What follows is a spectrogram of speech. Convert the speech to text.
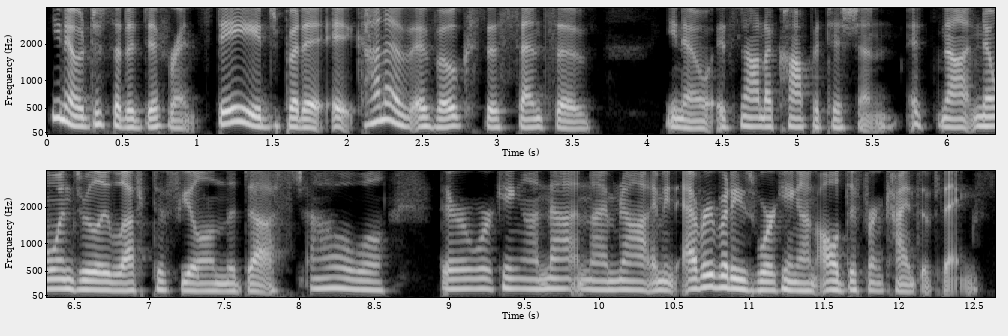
you know just at a different stage but it, it kind of evokes this sense of you know it's not a competition. It's not no one's really left to feel in the dust. Oh well they're working on that and i'm not. I mean everybody's working on all different kinds of things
